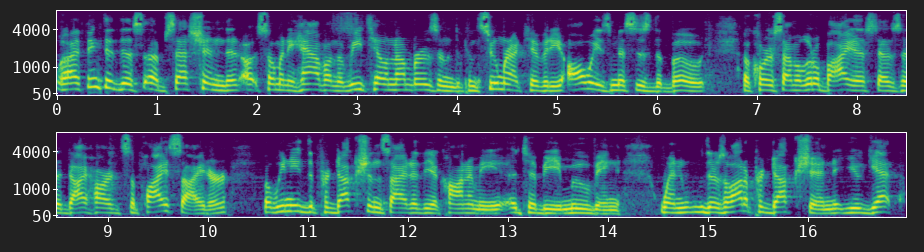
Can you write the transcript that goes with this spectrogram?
Well, I think that this obsession that uh, so many have on the retail numbers and the consumer activity always misses the boat. Of course, I'm a little biased as a diehard supply sider, but we need the production side of the economy uh, to be moving. When there's a lot of production, you get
